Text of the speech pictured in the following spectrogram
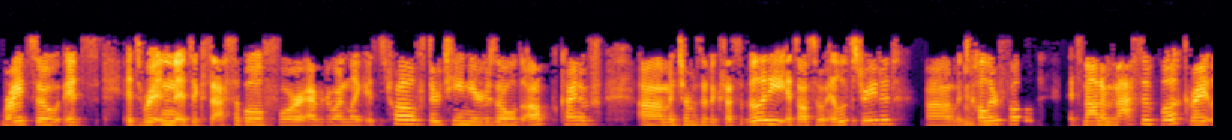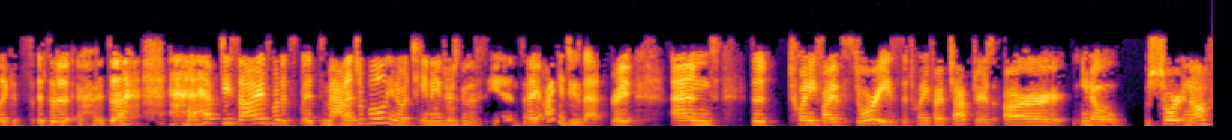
right? So it's it's written, it's accessible for everyone. Like it's 12, 13 years old up, kind of, um, in terms of accessibility. It's also illustrated. Um, it's mm-hmm. colorful it's not a massive book, right? Like it's it's a it's a hefty size, but it's it's manageable. You know, a teenager's mm-hmm. going to see it and say, "I could do that," right? And the 25 stories, the 25 chapters are, you know, short enough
